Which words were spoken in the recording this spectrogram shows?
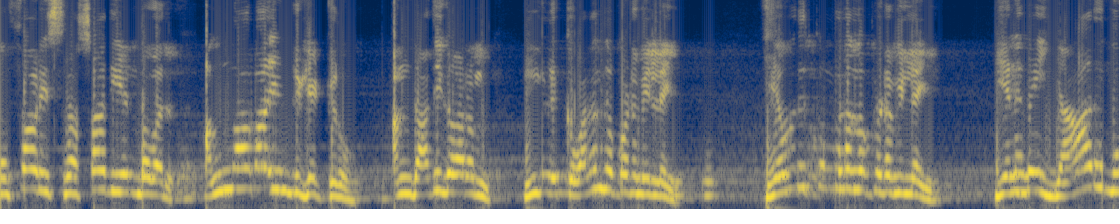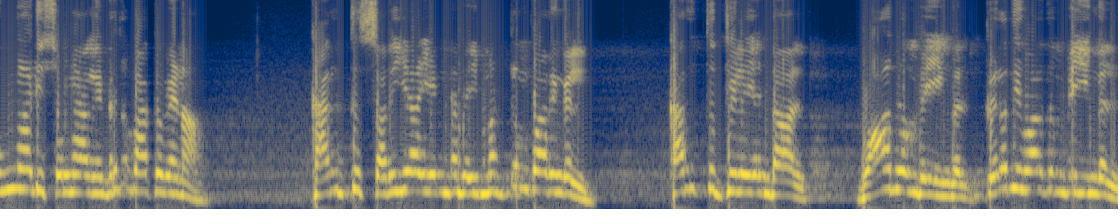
முஃபாரிஸ் ரசாதி என்பவர் அல்லாவா என்று கேட்கிறோம். அந்த அதிகாரம் உங்களுக்கு வழங்கப்படவில்லை. எவருக்கும் வழங்கப்படவில்லை. எனவே யாரு முன்னாடி சொன்னாங்கன்றது பார்க்க வேணாம். கருத்து சரியா என்பதை மட்டும் பாருங்கள். கருத்து பிழை என்றால் வாதம் வையுங்கள் பிரதிவாதம் வையுங்கள்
